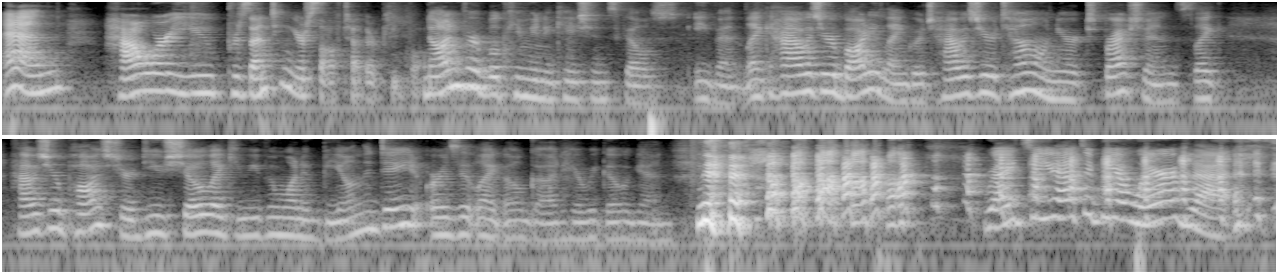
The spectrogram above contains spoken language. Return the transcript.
and how are you presenting yourself to other people? Nonverbal communication skills even. Like how is your body language? How is your tone your expressions? Like how's your posture? Do you show like you even want to be on the date or is it like oh god here we go again right? So you have to be aware of that.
